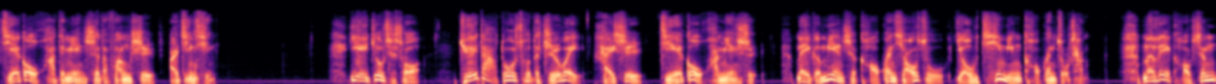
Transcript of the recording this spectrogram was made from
结构化的面试的方式而进行。也就是说，绝大多数的职位还是结构化面试，每个面试考官小组由七名考官组成。每位考生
